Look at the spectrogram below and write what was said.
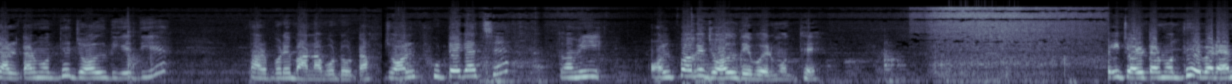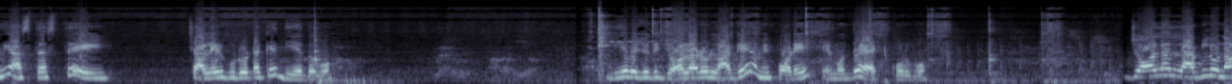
চালটার মধ্যে জল দিয়ে দিয়ে তারপরে বানাবো ডোটা। জল ফুটে গেছে, তো আমি অল্প আগে জল দেবো এর মধ্যে। এই জলটার মধ্যে এবারে আমি আস্তে আস্তে এই চালের গুঁড়োটাকে দিয়ে দেবো। দিয়ে যদি জল আরও লাগে, আমি পরে এর মধ্যে অ্যাড করব। জল আর লাগল না,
